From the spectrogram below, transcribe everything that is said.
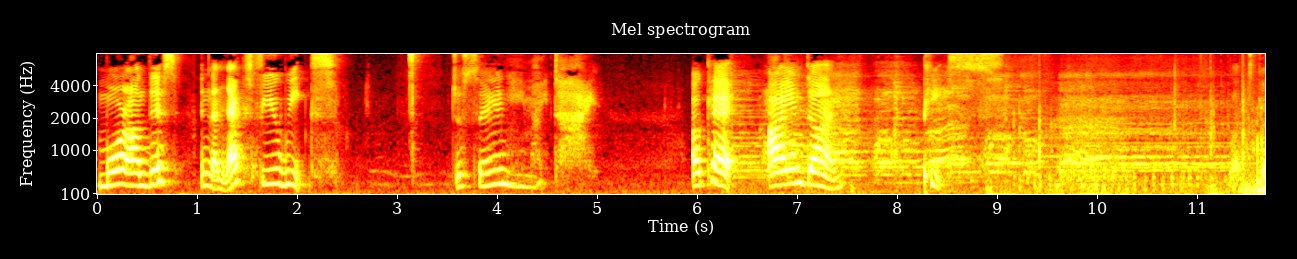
more on this in the next few weeks. Just saying, he might die. Okay, I am done. Peace. Let's go.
